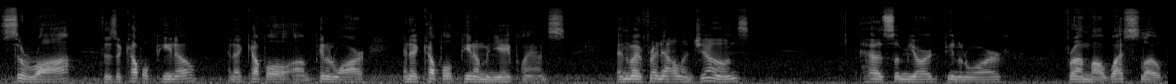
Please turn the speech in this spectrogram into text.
Syrah. There's a couple Pinot and a couple um, Pinot Noir and a couple Pinot Meunier plants, and my friend Alan Jones has some yard Pinot Noir from uh, West Slope,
